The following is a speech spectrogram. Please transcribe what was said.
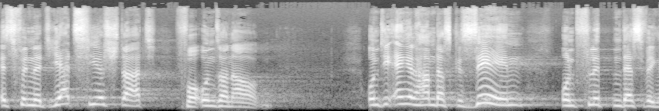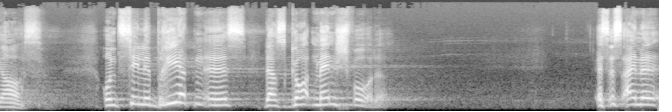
Es findet jetzt hier statt vor unseren Augen. Und die Engel haben das gesehen und flippten deswegen aus und zelebrierten es, dass Gott Mensch wurde. Es ist eine,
